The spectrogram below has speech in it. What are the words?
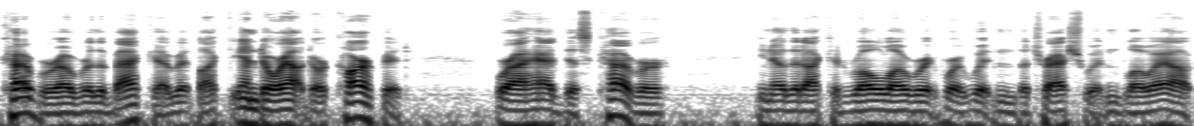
cover over the back of it, like indoor outdoor carpet, where I had this cover, you know, that I could roll over it where it wouldn't the trash wouldn't blow out.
